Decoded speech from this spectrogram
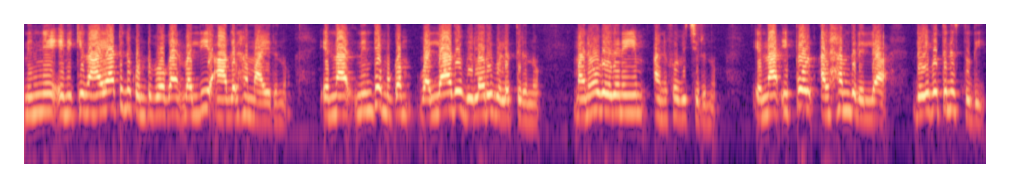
നിന്നെ എനിക്ക് നായാട്ടിന് കൊണ്ടുപോകാൻ വലിയ ആഗ്രഹമായിരുന്നു. എന്നാൽ നിന്റെ മുഖം വല്ലാതെ വിളറി വെളുത്തിരുന്നു. മനോവേദനയും അനുഭവിച്ചിരുന്നു. എന്നാൽ ഇപ്പോൾ അലഹമില്ല ദൈവത്തിന് സ്തുതി.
